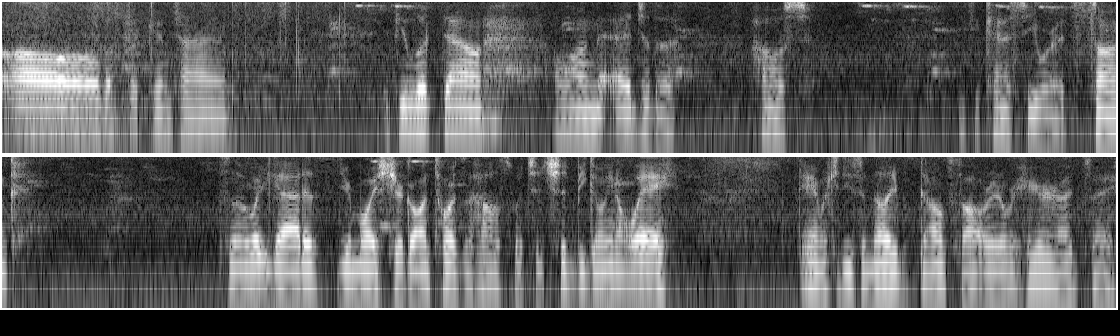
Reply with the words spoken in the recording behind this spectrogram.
all the freaking time if you look down along the edge of the house, you can kind of see where it's sunk. So what you got is your moisture going towards the house, which it should be going away. Damn, we could use another downspout right over here, I'd say.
